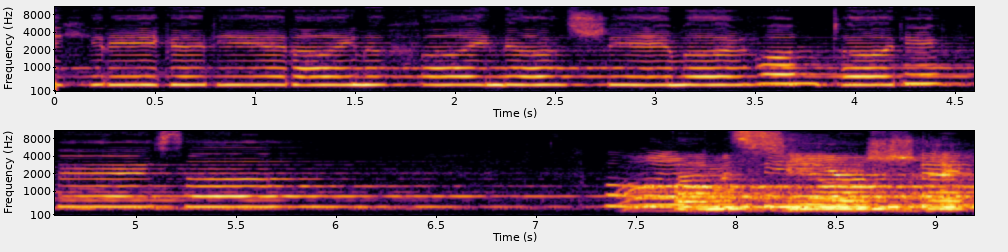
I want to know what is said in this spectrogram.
ich rege dir deine Feinde als Schemel unter die Füße. Vom Zion steckt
